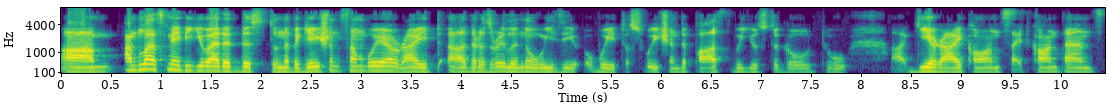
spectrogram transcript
um, unless maybe you added this to navigation somewhere, right? Uh, there is really no easy way to switch. In the past, we used to go to uh, gear icon, site contents,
